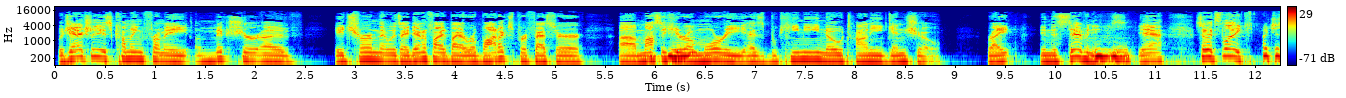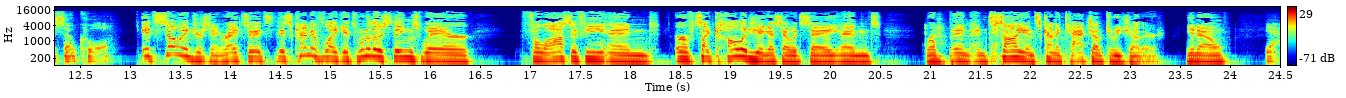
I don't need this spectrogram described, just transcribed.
which actually is coming from a, a mixture of a term that was identified by a robotics professor uh, Masahiro Mhm. Mori as Bukimi no Tani Gensho, right? In the 70s. Mhm. Yeah. So it's like, which is so cool. it's so interesting, right? So it's it's kind of like it's one of those things where philosophy and or psychology, I guess I would say, and and, and Yeah. science kind of catch up to each other, you know. Yeah.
